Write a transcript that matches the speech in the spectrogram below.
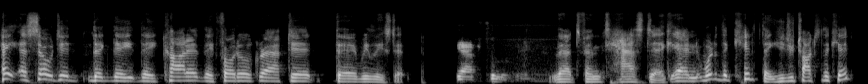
Hey, uh, so did they, they they caught it? They photographed it. They released it. Yeah, absolutely. That's fantastic. And what did the kid think? Did you talk to the kid?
